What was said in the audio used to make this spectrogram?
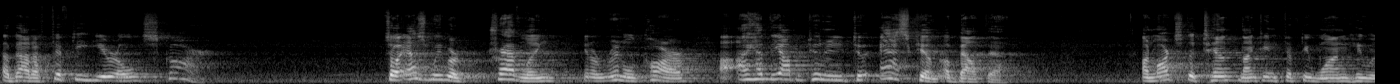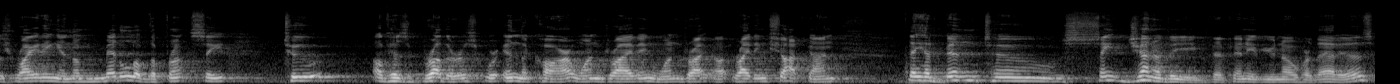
about a 50 year old scar. So, as we were traveling in a rental car, I had the opportunity to ask him about that. On March the 10th, 1951, he was riding in the middle of the front seat Two of his brothers were in the car, one driving, one dri- uh, riding shotgun. They had been to St. Genevieve, if any of you know where that is,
